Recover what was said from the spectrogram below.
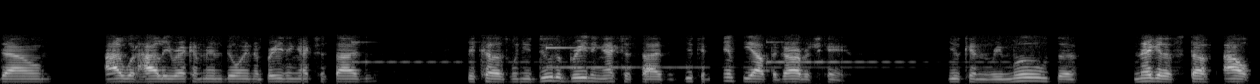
down. I would highly recommend doing the breathing exercises because when you do the breathing exercises you can empty out the garbage can. You can remove the negative stuff out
